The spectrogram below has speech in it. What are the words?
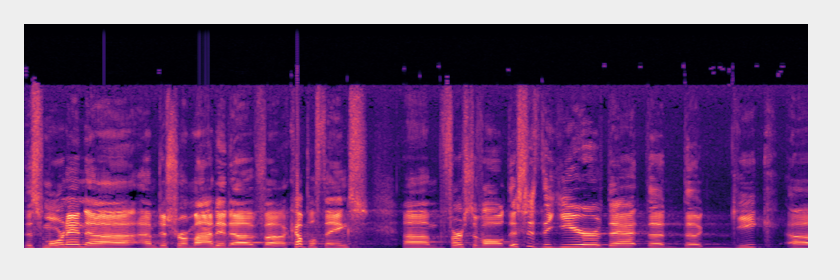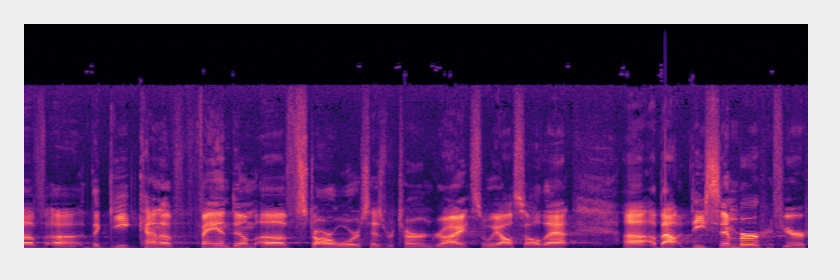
This morning, uh, I'm just reminded of uh, a couple things. Um, first of all, this is the year that the, the geek of uh, the geek kind of fandom of Star Wars has returned, right? So we all saw that uh, about December. If you're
